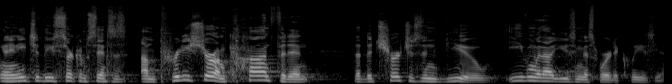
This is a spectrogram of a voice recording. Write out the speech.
And in each of these circumstances, I'm pretty sure, I'm confident that the church is in view, even without using this word ecclesia.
